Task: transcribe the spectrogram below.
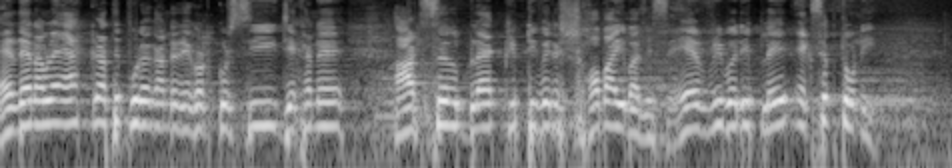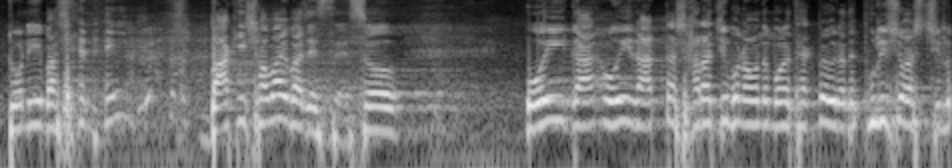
অ্যান্ড দেন আমরা এক রাতে পুরো গানটা রেকর্ড করছি, যেখানে আর্টসেল ব্ল্যাক ক্রিপ্টিভেটের সবাই বাজেছে। Everybody play except Tony Tony বাজে নেই, বাকি সবাই বাজেছে। সো ওই গা, ওই রাতটা সারা জীবন আমাদের মনে থাকবে। ওই রাতে পুলিশও আসছিল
